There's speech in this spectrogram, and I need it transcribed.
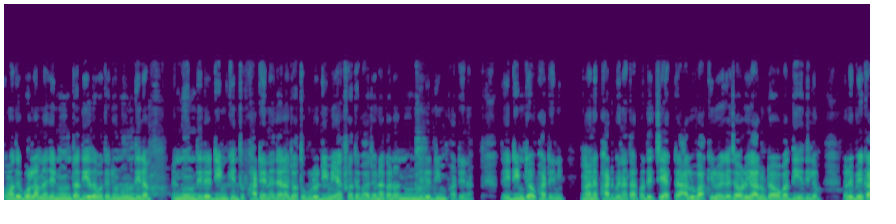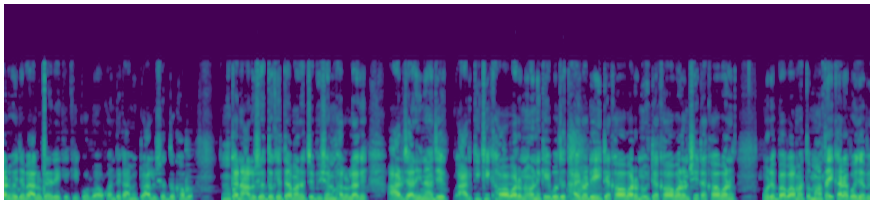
তোমাদের বললাম না যে নুনটা দিয়ে দেবো তো একটু নুন দিলাম। নুন দিলে ডিম কিন্তু ফাটে না, জানো? যতগুলো ডিমই একসাথে ভাজো না কেন, নুন দিলে ডিম ফাটে না। তো এই ডিমটাও ফাটেনি। মানে ফাটবে না। তারপর দেখছি একটা আলু বাকি রয়ে গেছে। আর ওই আলুটাও আবার দিয়ে দিলাম। তাহলে বেকার হয়ে যাবে আলুটা রেখে কি করব? ওখান থেকে আমি একটু আলু সেদ্ধ খাব। কেন আলু সেদ্ধ খেতে আমার হচ্ছে ভীষণ ভালো লাগে। আর জানি না যে আর কি কি খাওয়া বারণ। অনেকেই বলছে থাইরয়েডে এইটা খাওয়া বারণ, ওইটা খাওয়া বারণ, সেটা খাওয়া বারণ। ওরে বাবা, আমার তো মাথাই খারাপ হয়ে যাবে।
